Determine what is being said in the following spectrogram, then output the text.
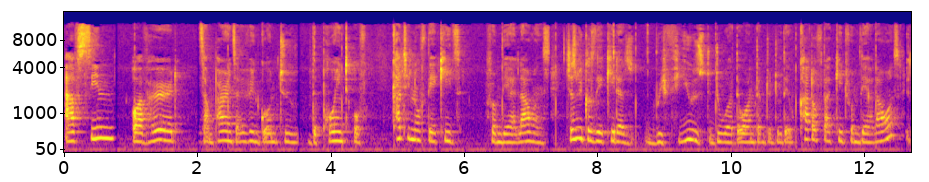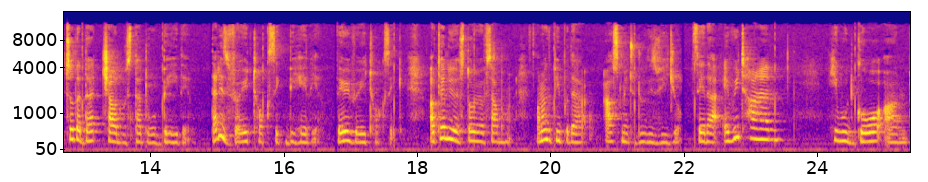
i've seen or i've heard some parents have even gone to the point of cutting off their kids from their allowance. Just because their kid has refused to do what they want them to do they'll cut off that kid from their allowance so that that child will start to obey them. That is very toxic behavior. Very very toxic. I'll tell you a story of someone. One of the people that asked me to do this video say that every time he would go and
